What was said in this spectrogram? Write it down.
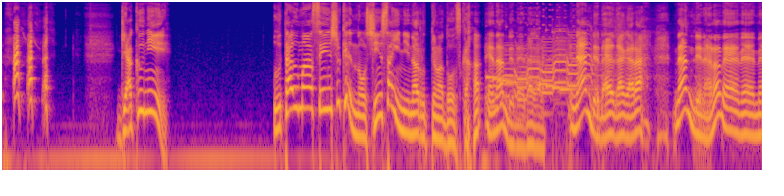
逆に歌うま選手権の審査員になるっていうのはどうですか？えなんでだよだから。なんでだよだから。なんでなの？ねえねえね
